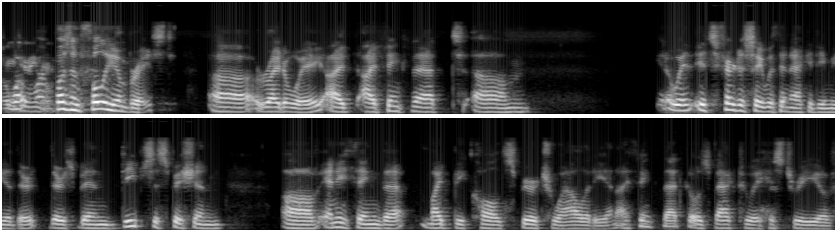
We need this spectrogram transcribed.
Well, it wasn't fully embraced uh, right away. I I think that. Um, you know, it, it's fair to say within academia there there's been deep suspicion of anything that might be called spirituality. And I think that goes back to a history of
